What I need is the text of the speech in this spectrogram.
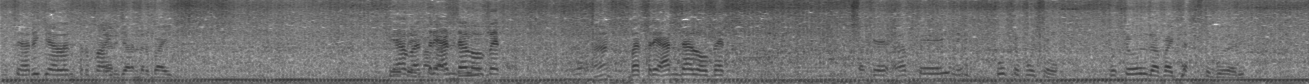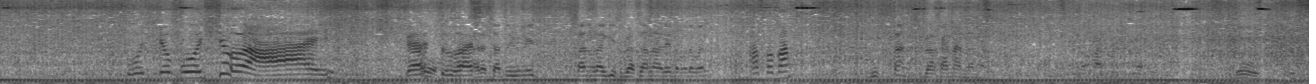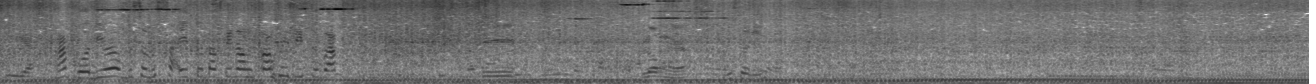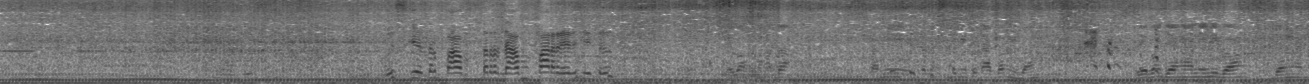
Mencari jalan terbaik. cari jalan terbaik. Oke, Ya, baterai. Anda lobet. Hah? Baterai Anda lobet. Pakai HP ini poco poco. Udah tuh Bu, tadi. Poco-poco, ay. Gas Oh, Tuhan. ada satu unit sun lagi sebelah sana nih teman-teman. Apa bang? Bus sun sebelah kanan. Nana. Tuh, Iya. Ngapa dia besar-besar itu tapi nongkrong di situ bang? tapi blong ya. Bisa nih. Dia terpam, terdampar dari situ. Ya bang, semangat bang. Kami pengikut abang nih bang. Ya bang jangan ini bang, jangan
